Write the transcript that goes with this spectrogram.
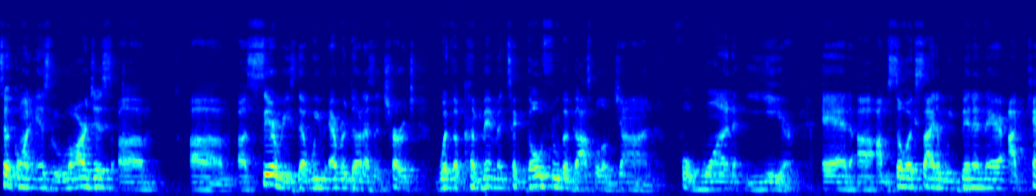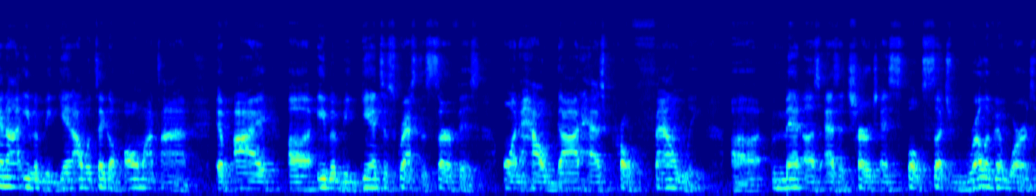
took on its largest um, um, a series that we've ever done as a church with a commitment to go through the Gospel of John for one year. And uh, I'm so excited. We've been in there. I cannot even begin. I will take up all my time if I uh, even begin to scratch the surface on how God has profoundly uh, met us as a church and spoke such relevant words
